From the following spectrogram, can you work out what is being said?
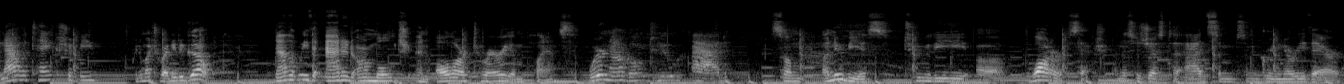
Now the tank should be pretty much ready to go. Now that we've added our mulch and all our terrarium plants, we're now going to add some Anubias to the uh, water section. And this is just to add some, some greenery there.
